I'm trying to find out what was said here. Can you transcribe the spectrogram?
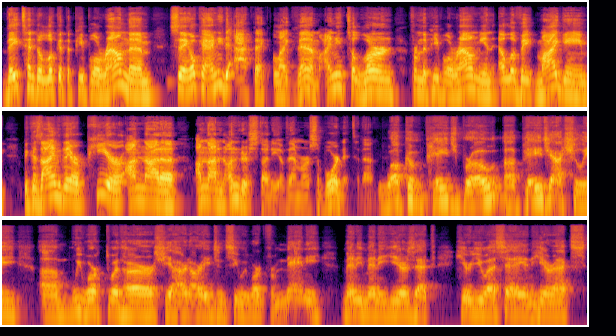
they tend to look at the people around them saying, "Okay, I need to act like, like them. I need to learn from the people around me and elevate my game because I'm their peer. I'm not a I'm not an understudy of them or a subordinate to them." Welcome Paige Bro. Uh, Paige actually um, we worked with her. She hired our agency. We worked for many many many years at Here USA and Here X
